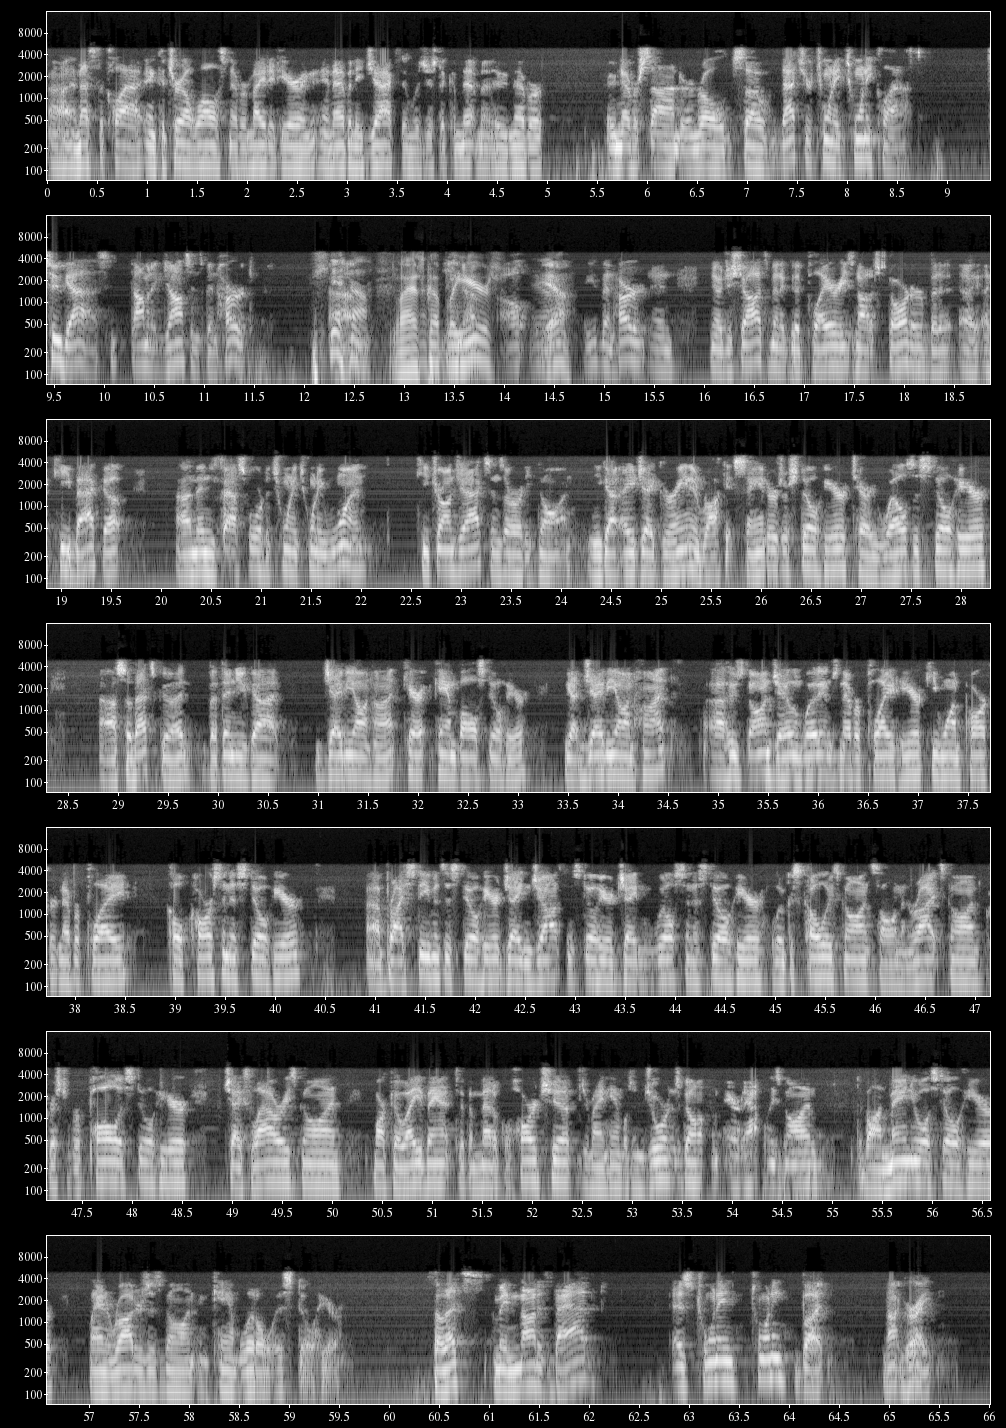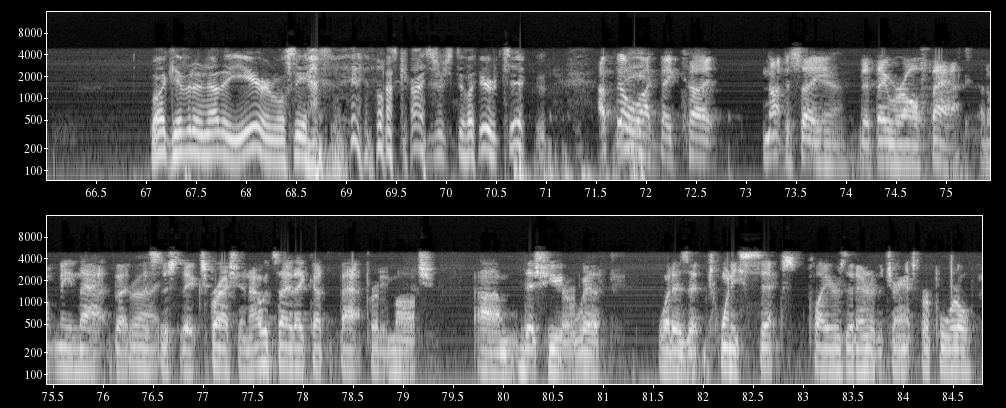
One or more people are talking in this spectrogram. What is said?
uh, and that's the class. And Cottrell Wallace never made it here, and, and Ebony Jackson was just a commitment who never who never signed or enrolled. So that's your 2020 class. Two guys. Dominic Johnson's been hurt. Yeah. Um, Last couple of you know, years. all- Yeah. yeah. he's been hurt, and you know Jashaud's been a good player. He's not a starter, but a, a, a key backup. Uh, and then you fast forward to 2021. Ketron Jackson's already gone. You got AJ Green and Rocket Sanders are still here. Terry Wells is still here, uh, so that's good. But then you got Javion Hunt, Cam Ball's still here. You got Javion Hunt, uh, who's gone. Jalen Williams never played here. Keywan Parker never played. Cole Carson is still here. Uh, Bryce Stevens is still here. Jaden Johnson is still here. Jaden Wilson is still here. Lucas Coley's gone. Solomon Wright's gone. Christopher Paul is still here. Chase Lowry's gone. Marco Avant took a medical hardship. Jermaine Hamilton Jordan's gone. Aaron Appley's gone. Devon Manuel is still here. Landon Rogers is gone. And Cam Little is still here. So that's, I mean, not as bad as 2020, but not great. Well, give it another year, and we'll see how those guys are still here too. I feel Man. like they cut. Not to say Yeah. that they were all fat. I don't mean that, but Right. it's just the expression. I would say they cut the fat pretty much um, this year with what is it, 26 players that enter the transfer portal.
